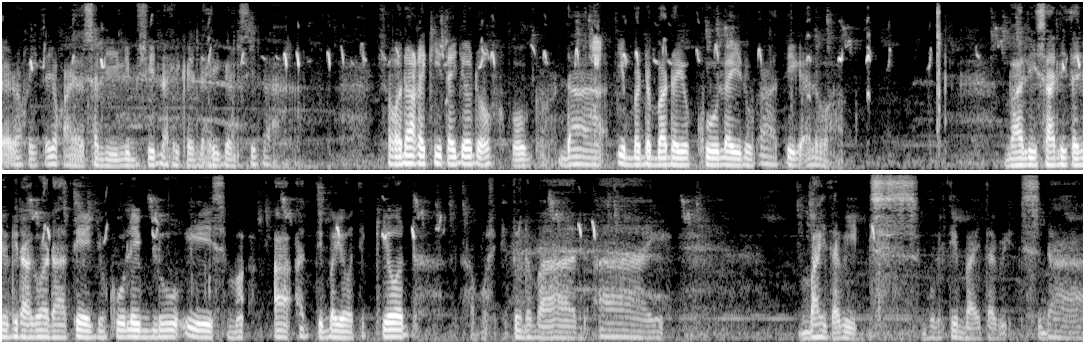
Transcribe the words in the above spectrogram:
ayan nakita nyo, kaya sa lilim sila, higay-higal sila. So, nakikita nyo, no, kung na, iba na ba na yung kulay ng ating ano, Bali, salita yung ginagawa natin. Yung kulay blue is ah, antibiotic yun. Tapos ito naman ay vitamins. Multivitamins na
